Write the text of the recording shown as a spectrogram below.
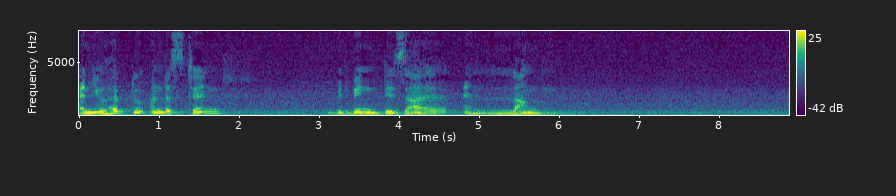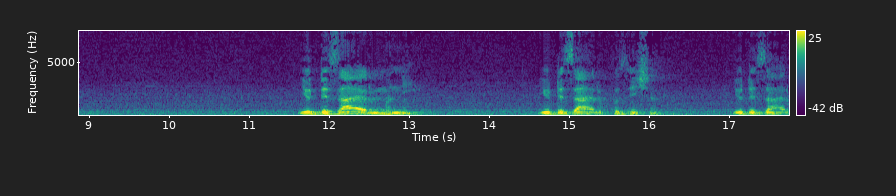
And you have to understand between desire and longing. You desire money you desire position. You desire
